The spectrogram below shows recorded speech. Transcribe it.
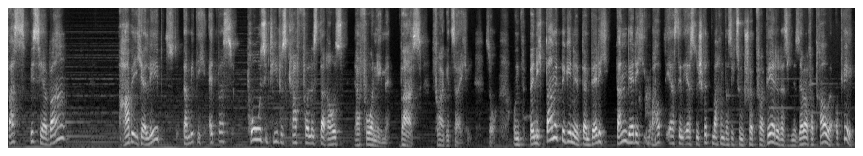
was bisher war, habe ich erlebt, damit ich etwas Positives, Kraftvolles daraus hervornehme. Was? Fragezeichen. So. Und wenn ich damit beginne, dann werde ich, dann werde ich überhaupt erst den ersten Schritt machen, dass ich zum Schöpfer werde, dass ich mir selber vertraue. Okay,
